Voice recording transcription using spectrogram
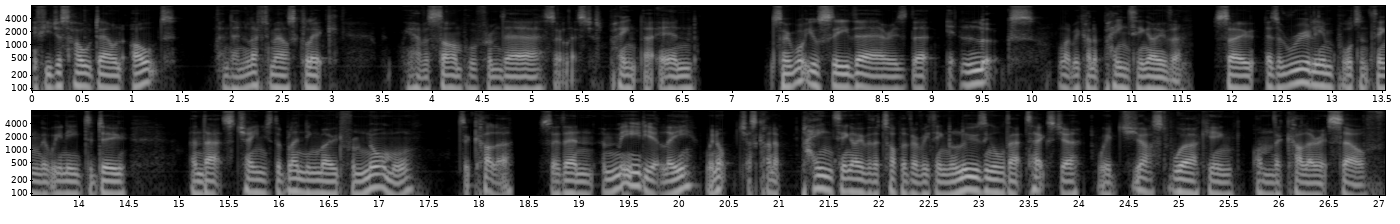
if you just hold down Alt and then left mouse click, we have a sample from there. So let's just paint that in. So what you'll see there is that it looks like we're kind of painting over. So there's a really important thing that we need to do, and that's change the blending mode from normal to color. So then immediately, we're not just kind of painting over the top of everything, losing all that texture. We're just working on the color itself.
